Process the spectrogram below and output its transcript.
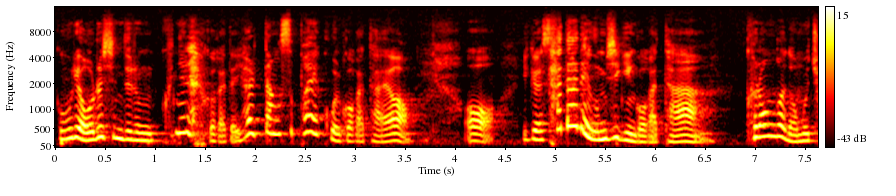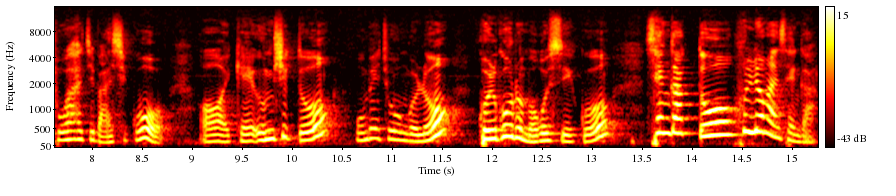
그 우리 어르신들은 큰일 날 것 같아요. 혈당 스파이크 올 것 같아요. 어, 이게 사단의 음식인 것 같아. 그런 거 너무 좋아하지 마시고 어, 이렇게 음식도 몸에 좋은 걸로 골고루 먹을 수 있고 생각도 훌륭한 생각,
